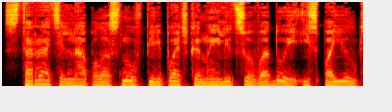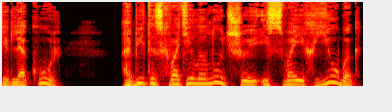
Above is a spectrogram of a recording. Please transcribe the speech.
Старательно ополоснув перепачканное лицо водой из поилки для кур, Абита схватила лучшую из своих юбок,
